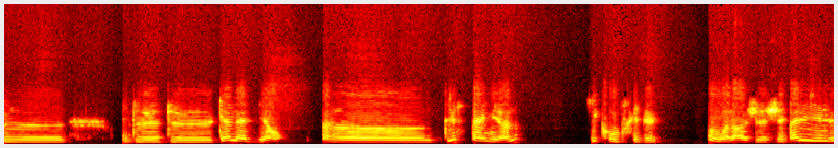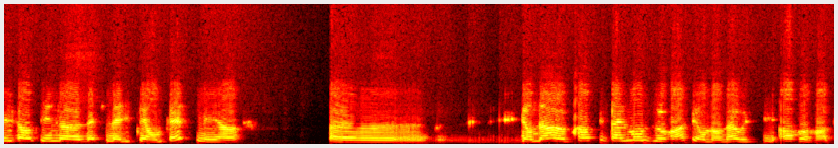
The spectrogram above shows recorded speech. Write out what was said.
de, Canadiens, euh, d'Espagnols qui contribuent. Voilà, je n'ai pas les, les, 21 nationalités en tête, mais euh, euh, il y en a principalement d'Europe et on en a aussi hors Europe.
